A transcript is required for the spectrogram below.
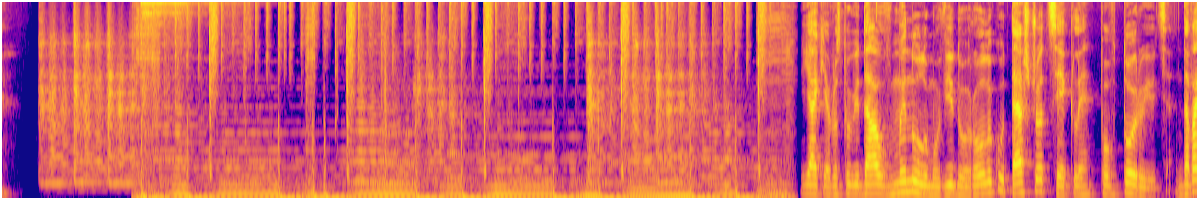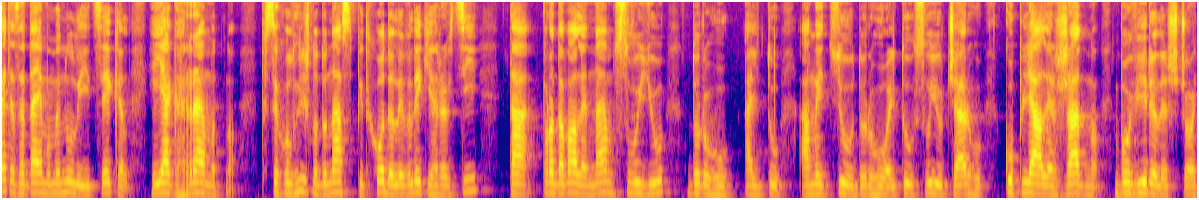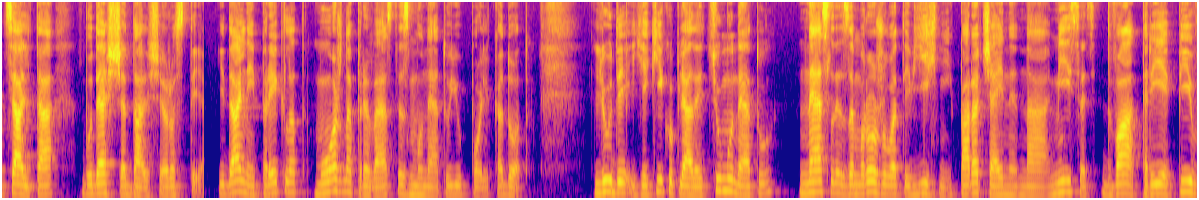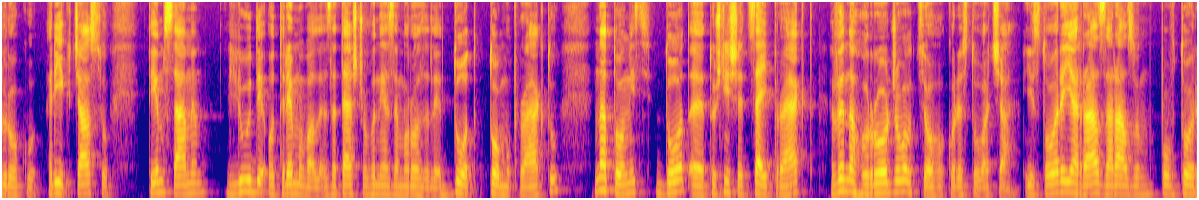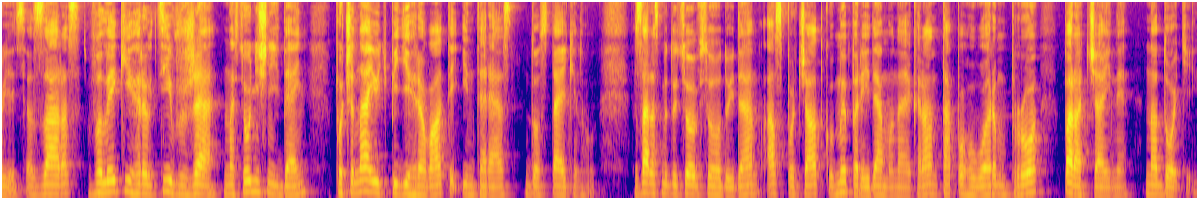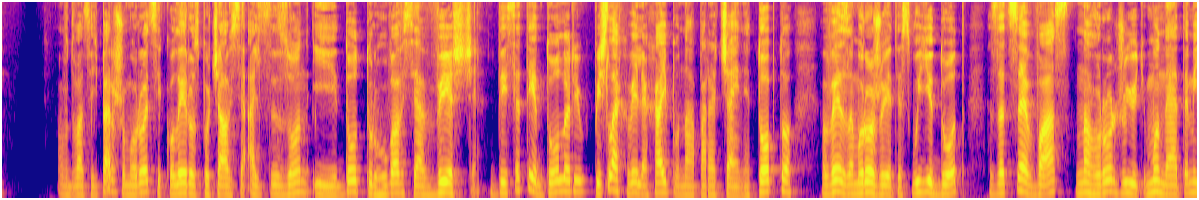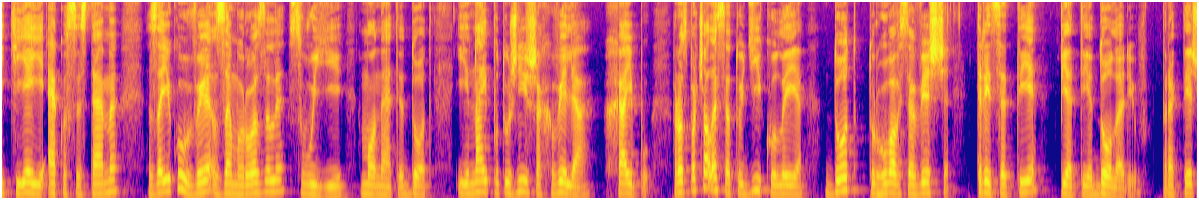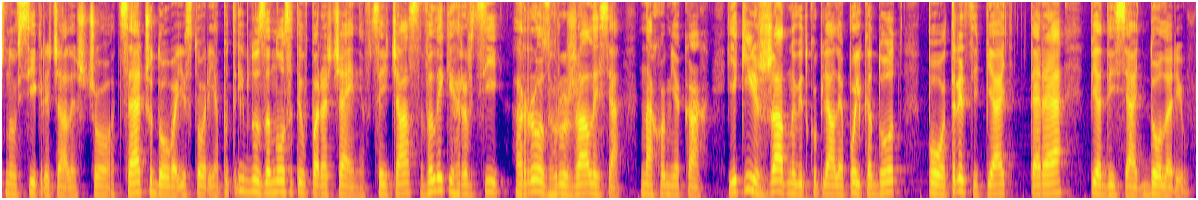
Як я розповідав в минулому відеоролику, те, що цикли повторюються. Давайте згадаємо минулий цикл і як грамотно, психологічно до нас підходили великі гравці та продавали нам свою дорогу альту. А ми цю дорогу альту, в свою чергу, купляли жадно, бо вірили, що ця альта буде ще далі рости. Ідеальний приклад можна привести з монетою Polkadot. Люди, які купляли цю монету, несли заморожувати в їхні парачейни на місяць, два, три, півроку, рік часу. Тим самим люди отримували за те, що вони заморозили дот тому проекту. Натомість, дот, е, точніше, цей проект винагороджував цього користувача. Історія раз за разом повторюється. Зараз великі гравці вже на сьогоднішній день починають підігравати інтерес до стейкінгу. Зараз ми до цього всього дійдемо, а спочатку ми перейдемо на екран та поговоримо про парачейни на доті. В 21-му році, коли розпочався альтсезон і дот торгувався вище 10 доларів, пішла хвиля хайпу на парачейни. Тобто ви заморожуєте свої дот, за це вас нагороджують монетами тієї екосистеми, за яку ви заморозили свої монети дот. І найпотужніша хвиля хайпу розпочалася тоді, коли дот торгувався вище 35 доларів. Практично всі кричали, що це чудова історія, потрібно заносити в парачейни. В цей час великі гравці розгружалися на хом'яках, які жадно відкупляли Polkadot по 35-50 доларів.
